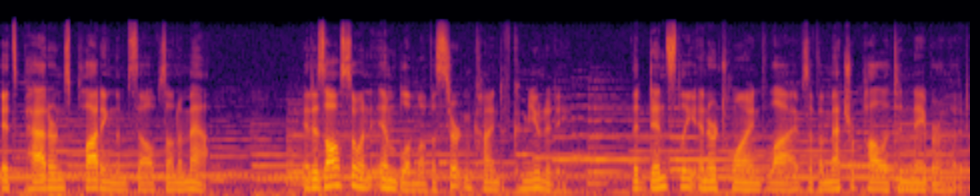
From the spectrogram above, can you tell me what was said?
its patterns plotting themselves on a map. It is also an emblem of a certain kind of community, the densely intertwined lives of a metropolitan neighborhood,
